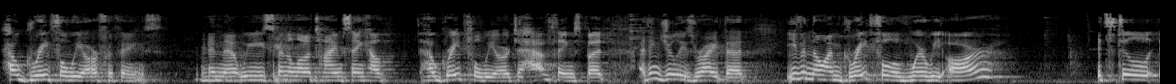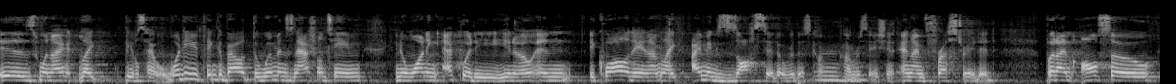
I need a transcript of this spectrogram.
how grateful we are for things. Mm-hmm. And that we spend a lot of time saying how, how grateful we are to have things, but I think Julie's right that even though I'm grateful of where we are, it still is when I like people say, well, "What do you think about the women's national team? You know, wanting equity, you know, and equality?" And I'm like, I'm exhausted over this con- mm-hmm. conversation, and I'm frustrated, but I'm also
